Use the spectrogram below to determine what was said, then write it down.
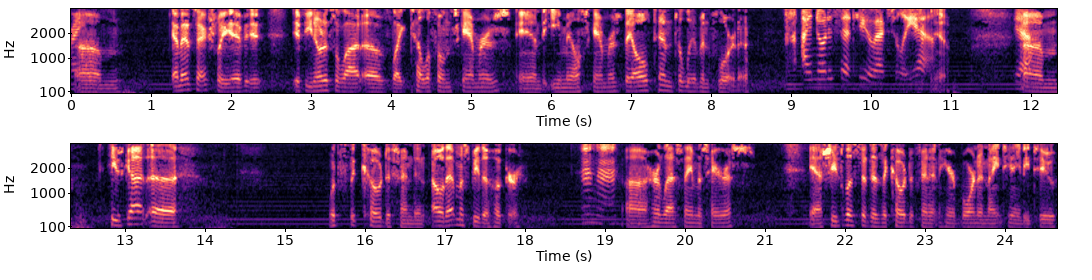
Right. Um, and that's actually if it, if you notice a lot of like telephone scammers and email scammers, they all tend to live in Florida. I noticed that too, actually. Yeah. Yeah. Yeah. Um, he's got a. What's the co-defendant? Oh, that must be the hooker. mm-hmm. Uh, her last name is Harris. Yeah, she's listed as a co-defendant here, born in 1982.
